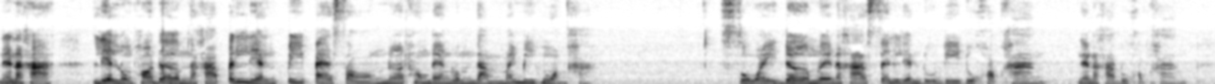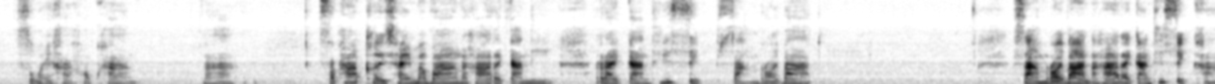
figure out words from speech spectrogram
เนี่ยนะคะ เหรียญหลวงพ่อเดิมนะคะ เป็นเหรียญปี 82 เนื้อทองแดงลมดำไม่มีห่วงค่ะ สวยเดิมเลยนะคะ เส้นเหรียญดูดีดูขอบข้าง เนี่ยนะคะ ดูขอบข้าง สวยค่ะขอบข้างนะคะ สภาพเคยใช้มาบ้างนะคะ รายการนี้ รายการที่10 300บาท300บาทนะคะ รายการที่10ค่ะ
